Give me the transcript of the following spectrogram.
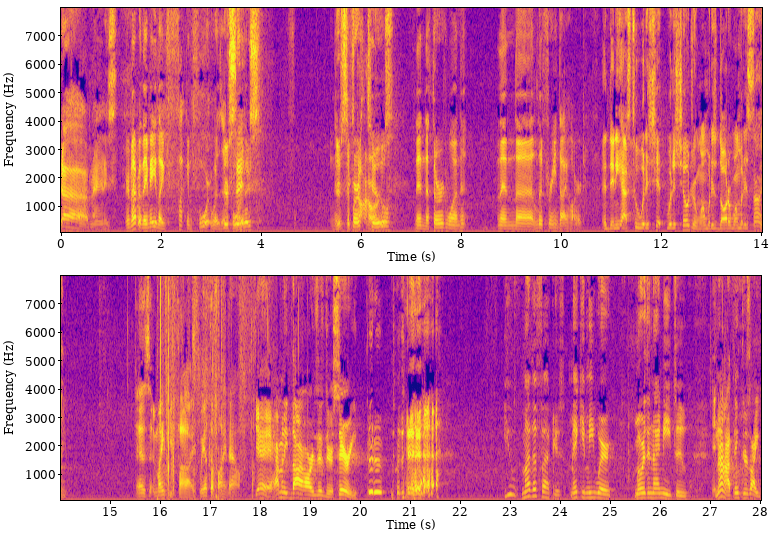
ah, man, it's Remember, they made like fucking four. Was it there's four? six. There's, there's There's the first two, then the third one, then uh, Live Free and Die Hard. And then he has two with his shit, with his children. One with his daughter, one with his son. As it might be five. We have to find out. Yeah, how many Die Hards is there, Siri? you motherfuckers making me work more than I need to. Nah, I think there's like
